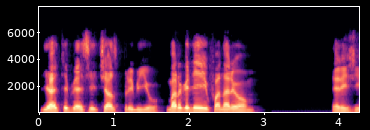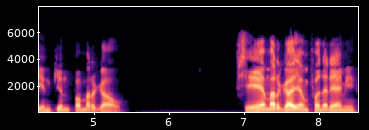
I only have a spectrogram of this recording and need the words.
Я тебя сейчас прибью. Моргни фонарем. Резинкин поморгал. Все моргаем фонарями.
